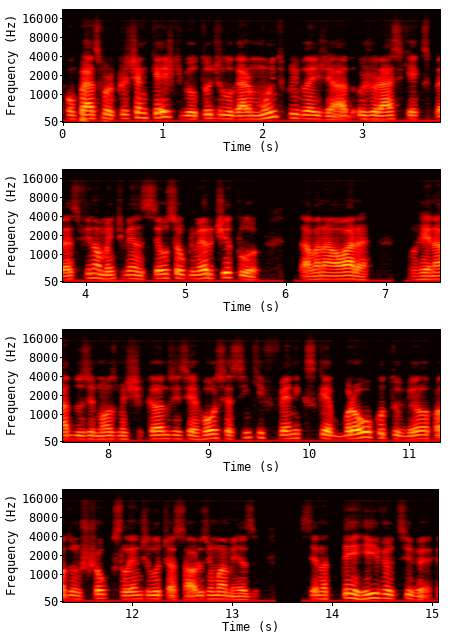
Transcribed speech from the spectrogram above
Acompanhados por Christian Cage, que viu tudo de lugar muito privilegiado, o Jurassic Express finalmente venceu seu primeiro título. Tava na hora. O reinado dos irmãos mexicanos encerrou-se assim que Fênix quebrou o cotovelo após um chokeslam de Luchasaurus em uma mesa. Cena terrível de se ver.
